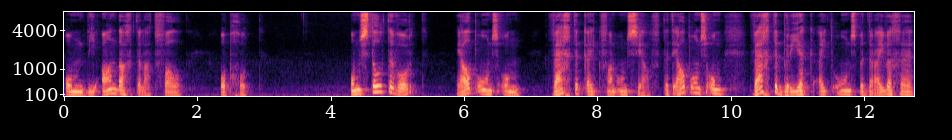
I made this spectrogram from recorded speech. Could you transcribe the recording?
om die aandag te laat val op God. Om stil te word help ons om weg te kyk van onsself. Dit help ons om weg te breek uit ons bedrywige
